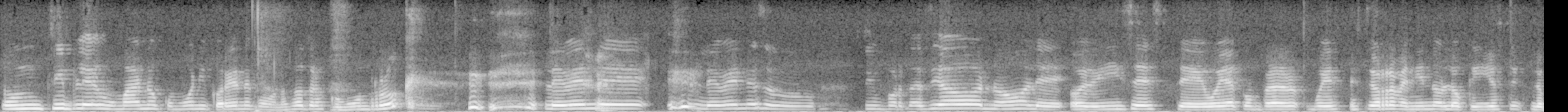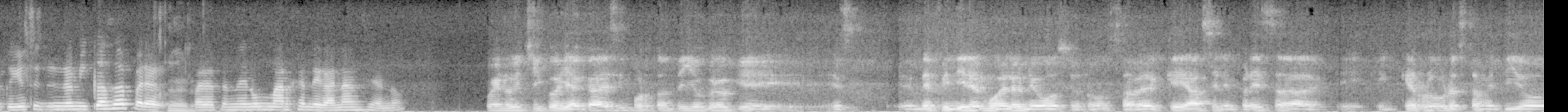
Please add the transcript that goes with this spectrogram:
un simple humano común y corriente como nosotros, con un RUC, le vende, le vende su, su importación, ¿no? Le, o le dice, este, voy a comprar, voy, estoy revendiendo lo que yo estoy, lo que yo estoy teniendo en mi casa para, Claro. para tener un margen de ganancia, ¿no? Bueno, y chicos, y acá es importante, yo creo que es eh, definir el modelo de negocio, ¿no? Saber qué hace la empresa, eh, en qué rubro está metido,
